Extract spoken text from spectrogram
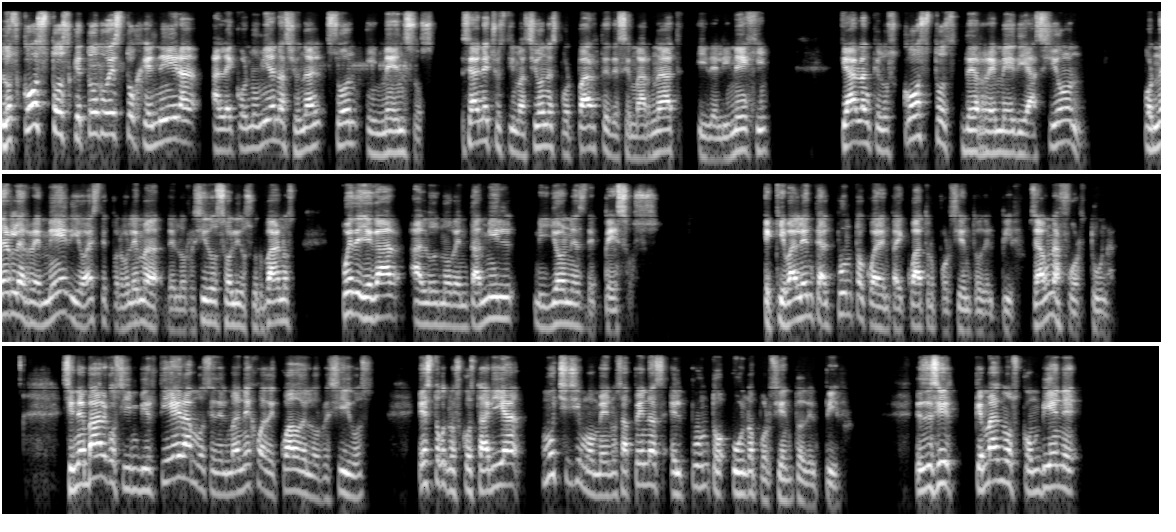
Los costos que todo esto genera a la economía nacional son inmensos. Se han hecho estimaciones por parte de Semarnat y del INEGI que hablan que los costos de remediación, ponerle remedio a este problema de los residuos sólidos urbanos, puede llegar a los 90 mil millones de pesos, equivalente al punto 44% del PIB, o sea, una fortuna. Sin embargo, si invirtiéramos en el manejo adecuado de los residuos, esto nos costaría muchísimo menos, apenas el punto 1% del PIB. Es decir, que más nos conviene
